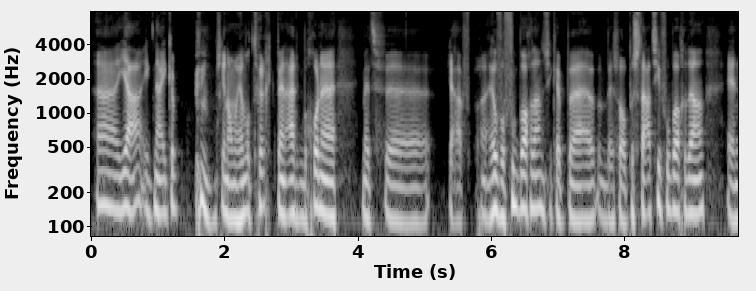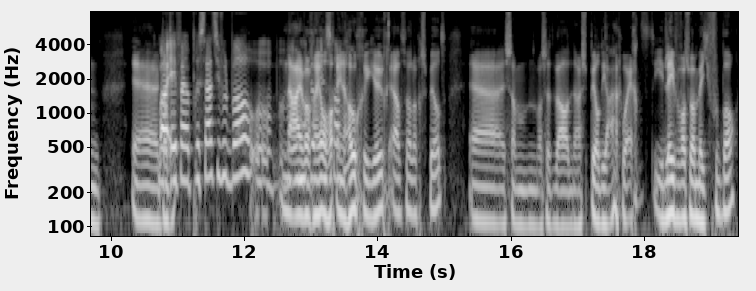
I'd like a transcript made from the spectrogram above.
Eh, ja, ik, nou, ik heb misschien allemaal helemaal terug. Ik ben eigenlijk begonnen met eh, ja, heel veel voetbal gedaan. Dus ik heb eh, best wel prestatievoetbal gedaan. En, Maar dat- even prestatievoetbal. hoe- nou, dat was heel in hoge jeugdelftallen gespeeld. Eh, dus dan was het wel, daar speelde je eigenlijk wel echt, je leven was wel een beetje voetbal.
